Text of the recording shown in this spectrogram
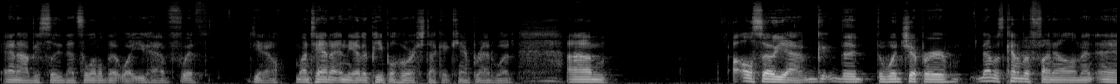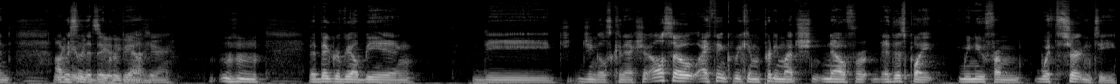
and obviously that's a little bit what you have with, you know, Montana and the other people who are stuck at Camp Redwood. Um, also, yeah, g- the the wood chipper that was kind of a fun element, and obviously the big reveal again. here. hmm The big reveal being the Jingles connection. Also, I think we can pretty much know for at this point we knew from with certainty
